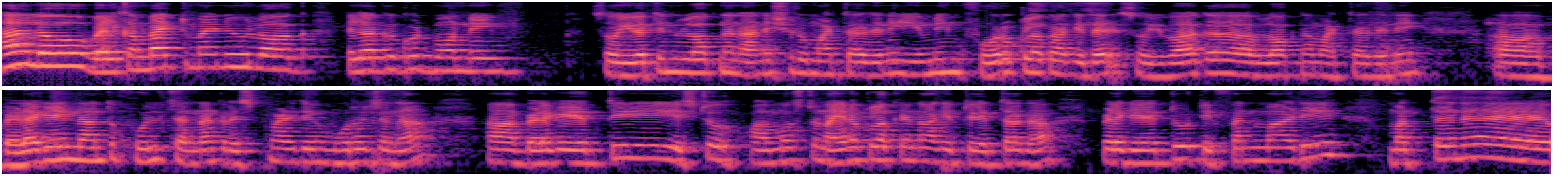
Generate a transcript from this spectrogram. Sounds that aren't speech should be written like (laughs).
Hello welcome back to my new vlog ಎಲ್ಲರಿಗೂ good morning so ಇವತ್ತಿನ ವ್ಲಾಗ್ನ ನಾನೇ ಶುರು ಮಾಡ್ತಾ ಇದ್ದೀನಿ. ಈವ್ನಿಂಗ್ ಫೋರ್ ಓ ಕ್ಲಾಕ್ ಆಗಿದೆ. ಸೊ ಇವಾಗ ವ್ಲಾಗ್ನ ಮಾಡ್ತಾ ಇದ್ದೀನಿ. ಬೆಳಗ್ಗೆಯಿಂದ ಅಂತೂ ಫುಲ್ ಚೆನ್ನಾಗಿ ರೆಸ್ಟ್ ಮಾಡಿದ್ದೀವಿ ಮೂರು ಜನ. ಬೆಳಗ್ಗೆ ಎದ್ದು ಎಷ್ಟು ಆಲ್ಮೋಸ್ಟ್ ನೈನ್ ಓ ಕ್ಲಾಕ್ ಏನೋ ಆಗಿತ್ತು ಎದ್ದಾಗ, ಬೆಳಗ್ಗೆ ಎದ್ದು ಟಿಫನ್ ಮಾಡಿ ಮತ್ತೇ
